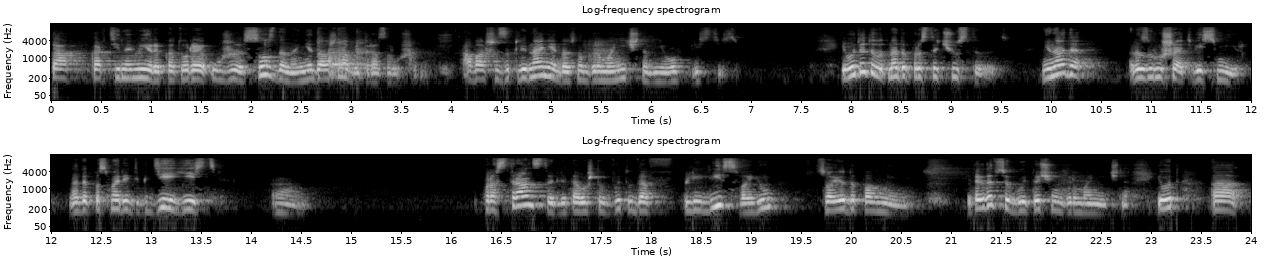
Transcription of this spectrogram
Та картина мира, которая уже создана, не должна быть разрушена, а ваше заклинание должно гармонично в него вплестись. И вот это вот надо просто чувствовать. Не надо разрушать весь мир, надо посмотреть, где есть пространство для того, чтобы вы туда вплели свою, свое дополнение. И тогда все будет очень гармонично. И вот а,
